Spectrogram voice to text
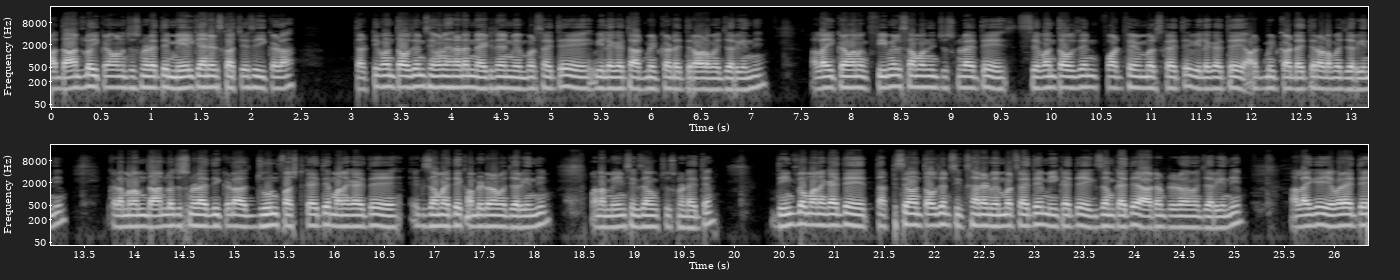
ఆ దాంట్లో ఇక్కడ మనం చూసినట్టయితే మేల్ క్యాండిడేట్స్కి వచ్చేసి ఇక్కడ thirty one thousand seven hundred and ninety nine members అయితే వీళ్ళకైతే అడ్మిట్ కార్డ్ అయితే రావడం అయితే జరిగింది. అలా ఇక్కడ మనకు ఫీమేల్కి సంబంధించి చూసుకున్నట్టయితే సెవెన్ థౌసండ్ ఫార్టీ ఫైవ్ మెంబర్స్కి అయితే వీళ్ళకైతే అడ్మిట్ కార్డ్ అయితే రావడం అయితే జరిగింది. ఇక్కడ మనం దానిలో చూసుకున్నట్టయితే ఇక్కడ జూన్ ఫస్ట్కి అయితే మనకైతే ఎగ్జామ్ అయితే కంప్లీట్ అవ్వడం జరిగింది. మన మెయిన్స్ ఎగ్జామ్ చూసుకున్నట్టయితే. దీంట్లో మనకైతే thirty seven thousand six hundred members అయితే మీకైతే ఎగ్జామ్కి అయితే అటెంప్ట్ అవ్వడం జరిగింది. అలాగే ఎవరైతే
